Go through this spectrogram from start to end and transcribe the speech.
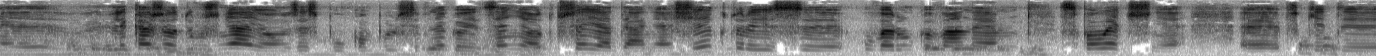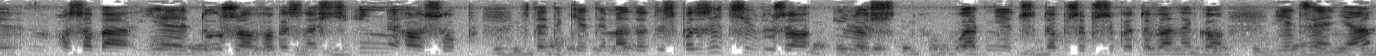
e, Lekarze odróżniają zespół kompulsywnego jedzenia od przejadania się, które jest e, uwarunkowane społecznie, e, kiedy osoba je dużo w obecności innych osób, wtedy kiedy ma do dyspozycji dużo ilość ładnie czy dobrze przygotowanego jedzenia.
